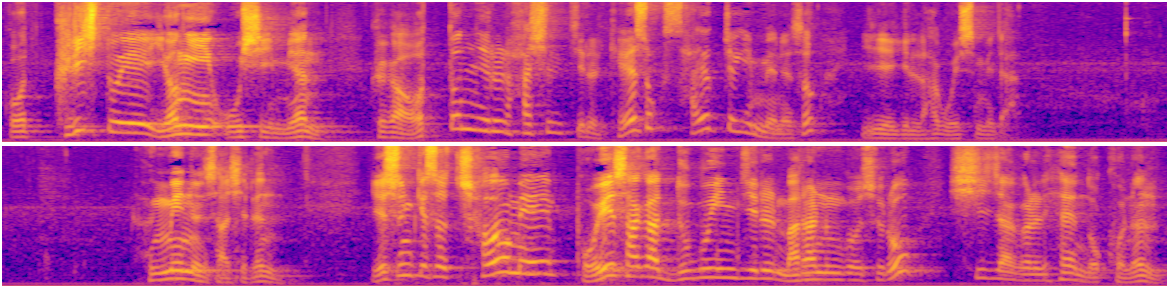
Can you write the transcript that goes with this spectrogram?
곧 그리스도의 영이 오시면 그가 어떤 일을 하실지를 계속 사역적인 면에서 이 얘기를 하고 있습니다. 흥미있는 사실은 예수님께서 처음에 보혜사가 누구인지를 말하는 것으로 시작을 해 놓고는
